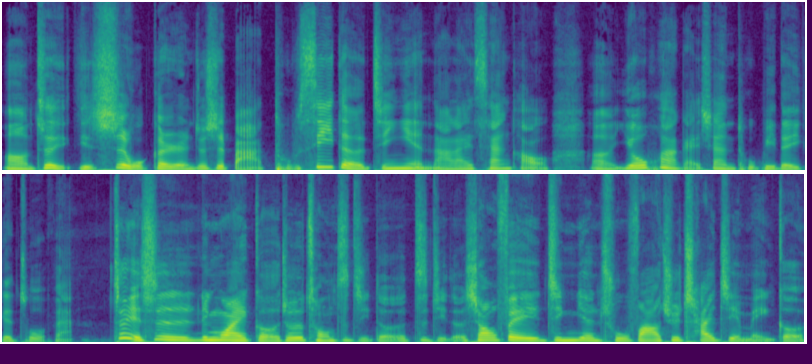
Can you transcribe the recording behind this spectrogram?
嗯，这也是我个人就是把 To C 的经验拿来参考，呃，优化改善 To B 的一个做法。这也是另外一个，就是从自己的自己的消费经验出发，去拆解每个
